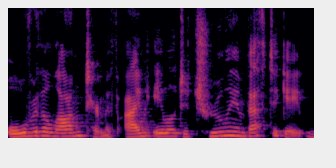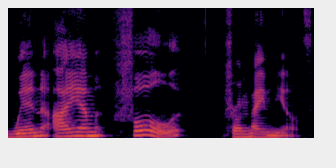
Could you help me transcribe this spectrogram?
over the long term, if I'm able to truly investigate when I am full from my meals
